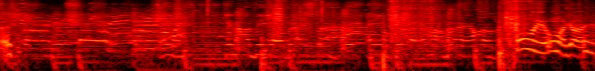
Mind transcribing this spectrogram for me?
Nice. Holy, oh my god. No!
